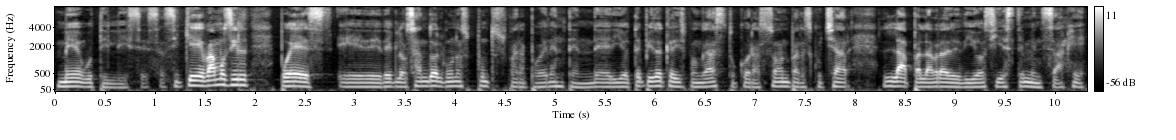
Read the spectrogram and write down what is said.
me utilices. Así que vamos a ir pues eh, desglosando algunos puntos para poder entender. Yo te pido que dispongas tu corazón para escuchar la palabra de Dios y este mensaje,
